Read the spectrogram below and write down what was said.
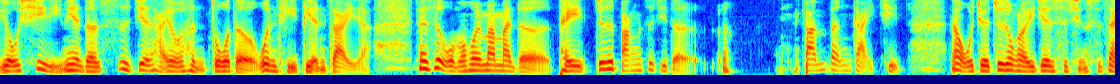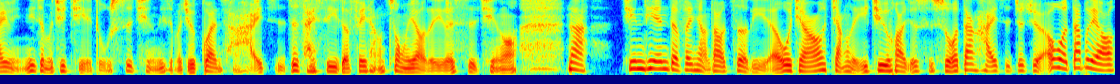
游戏里面的事件还有很多的问题点在呀，但是我们会慢慢的陪，就是帮自己的。版本改进，那我觉得最重要一件事情是在于你怎么去解读事情，你怎么去观察孩子，这才是一个非常重要的一个事情哦。那。今天的分享到这里了，我想要讲的一句话就是说，当孩子就觉得哦，我大不了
